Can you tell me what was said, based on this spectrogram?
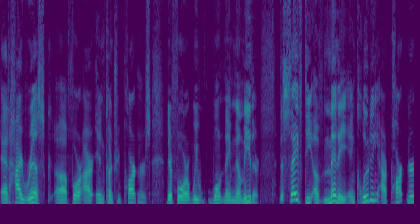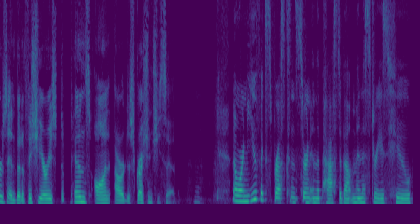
at high risk uh, for our in country partners. Therefore, we won't name them either. The safety of many, including our partners and beneficiaries, depends on our discretion, she said. Now, Warren, you've expressed concern in the past about ministries who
